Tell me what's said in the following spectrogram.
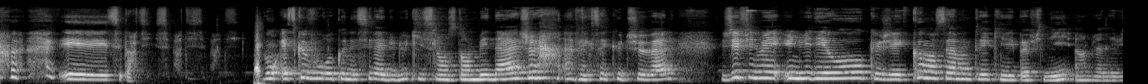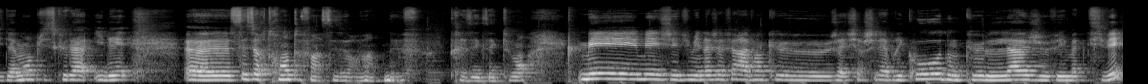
et c'est parti, c'est parti. Bon, est-ce que vous reconnaissez la Lulu qui se lance dans le ménage avec sa queue de cheval? J'ai filmé une vidéo que j'ai commencé à monter qui n'est pas finie, hein, bien évidemment, puisque là il est 16h30, euh, enfin 16h29 très exactement. Mais, mais j'ai du ménage à faire avant que j'aille chercher l'abricot. Donc euh, là, je vais m'activer.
